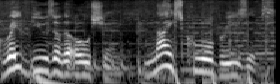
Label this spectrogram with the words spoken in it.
Great views of the ocean. Nice cool breezes.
